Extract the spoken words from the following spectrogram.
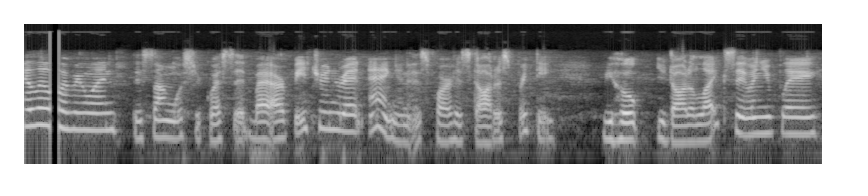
Hello everyone! This song was requested by our patron Red Ang and is for his daughter's birthday. We hope your daughter likes it when you play.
